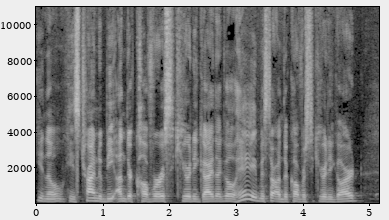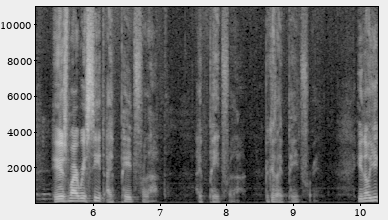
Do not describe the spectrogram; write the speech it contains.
you know, he's trying to be undercover security guard, I go, Hey, Mr. Undercover Security Guard, here's my receipt. I paid for that. I paid for that because I paid for it. You know, you,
